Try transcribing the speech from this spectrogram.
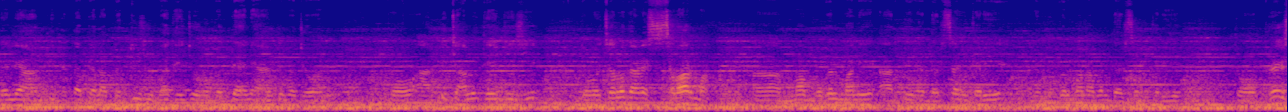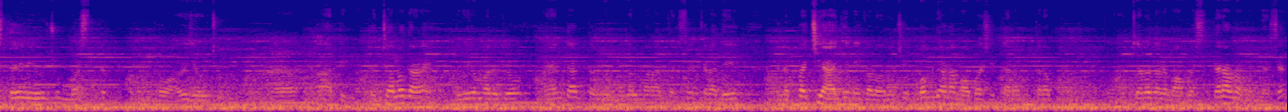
લઈ આરતી થતાં પહેલાં બધું જ ઊભા થઈ જવું બધા એને આરતીમાં જવાનું. તો આરતી ચાલુ થઈ ગઈ છે. તો ચાલો તાણે સવારમાં માં મોગલમાની આરતીના દર્શન કરીએ અને મોગલમાના પણ દર્શન કરીએ. તો ફ્રેશ થઈ રહ્યું છું, મસ્ત. તો આવી જાઉં છું આરતીમાં. તો ચાલો તાણે વિડીયોમાં રહેજો. એમ તક તમે મોગલમાના દર્શન કરા દે અને પછી આજે નીકળવાનું છે બગદાણા બાબા સીતારામ તરફ. ચાલો તારે બાબા સીતારામના પણ દર્શન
